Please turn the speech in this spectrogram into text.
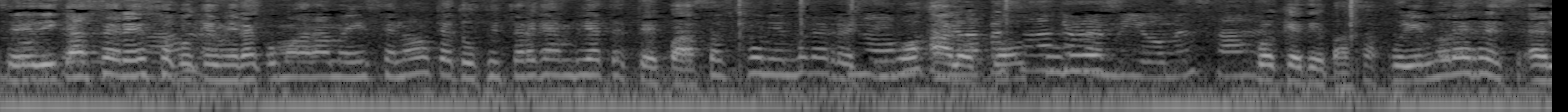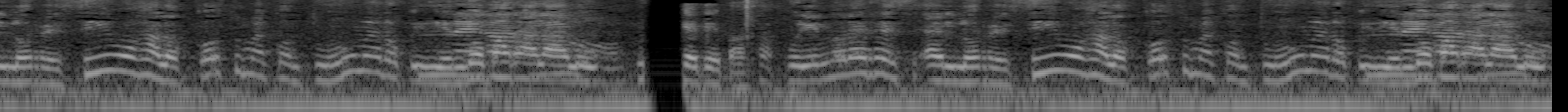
Se dedica a hacer eso porque mira cómo ahora me dice, no, que tú fuiste la que enviaste. Te pasas poniéndole recibos a los mensajes. Porque te pasas poniéndole res- eh, los recibos a los costumers con tu número pidiendo para la luz. Que te pasas poniéndole res- eh, los recibos a los costumers con tu número pidiendo para la luz.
